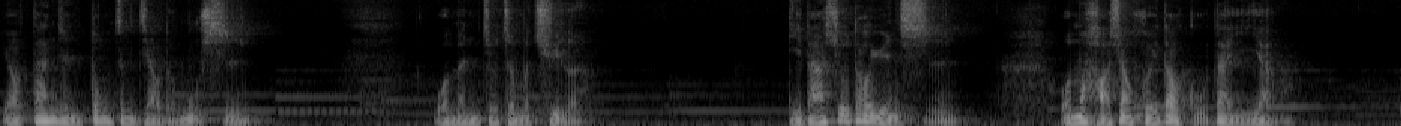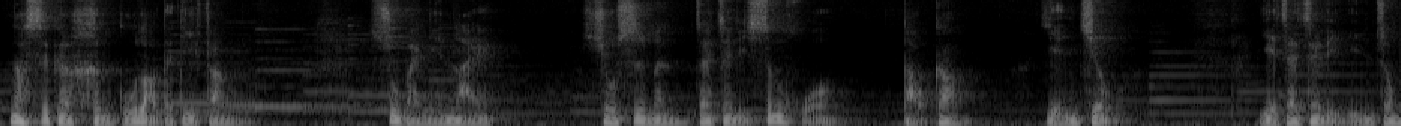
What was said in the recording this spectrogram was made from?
要担任东正教的牧师。我们就这么去了。抵达修道院时，我们好像回到古代一样。那是个很古老的地方，数百年来，修士们在这里生活、祷告、研究，也在这里临终。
